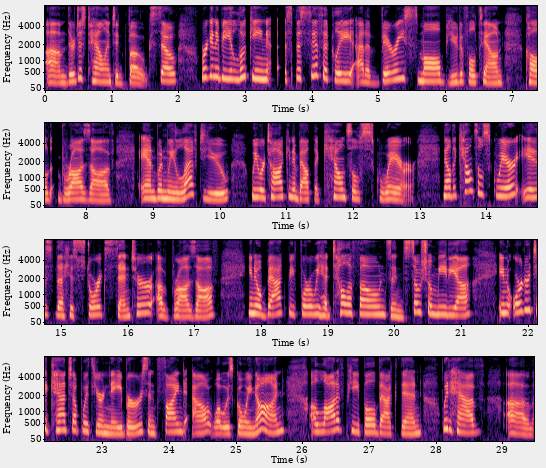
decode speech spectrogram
Um, they're just talented folks. So we're going to be looking specifically at a very small, beautiful town called Brasov. And when we left you, we were talking about the Council Square. Now, the Council Square is the historic center of Brasov. You know, back before we had telephones and social media, in order to catch up with your neighbors and find out what was going on, a lot of people back then would have um,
